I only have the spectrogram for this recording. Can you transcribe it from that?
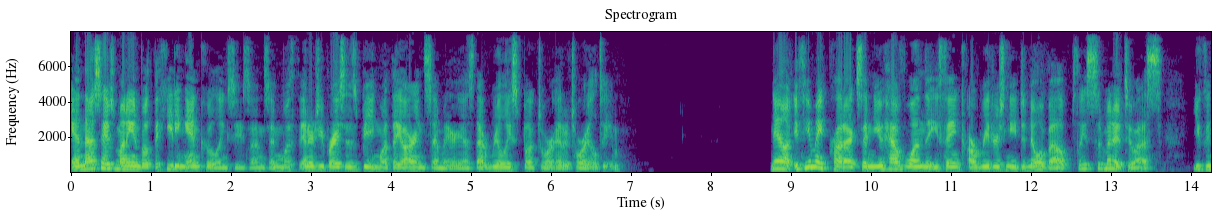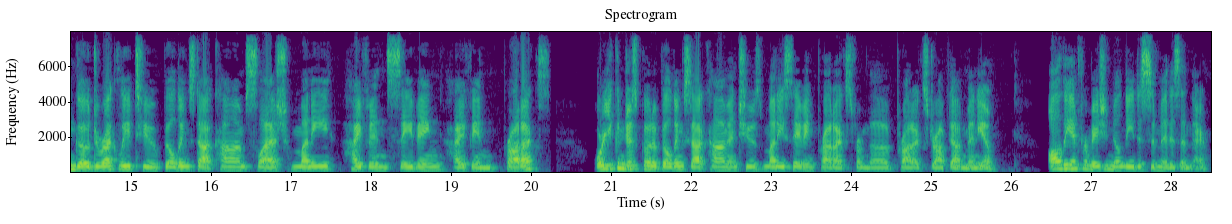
and that saves money in both the heating and cooling seasons. And with energy prices being what they are in some areas, that really spoke to our editorial team. Now, if you make products and you have one that you think our readers need to know about, please submit it to us. You can go directly to buildings.com slash money hyphen saving hyphen products, or you can just go to buildings.com and choose money saving products from the products drop down menu. All the information you'll need to submit is in there.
